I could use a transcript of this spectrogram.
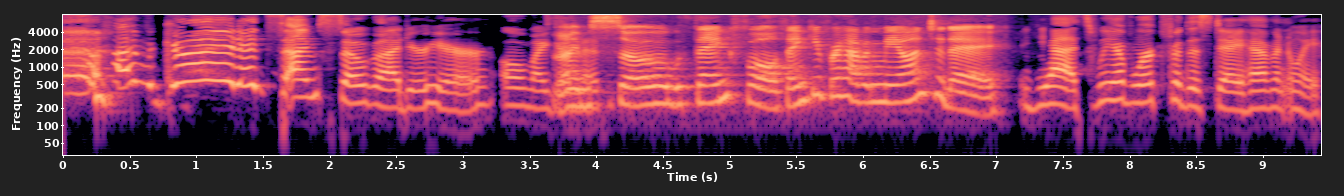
I'm good. It's I'm so glad you're here. Oh my goodness. I'm so thankful. Thank you for having me on today. Yes, we have worked for this day, haven't we?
